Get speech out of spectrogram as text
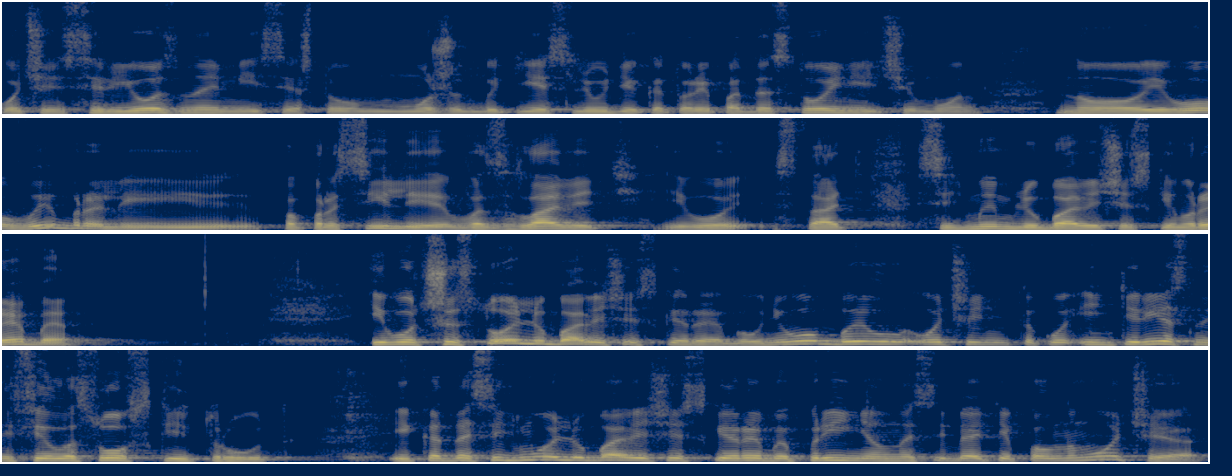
очень серьезная миссия, что, может быть, есть люди, которые подостойнее, чем он, но его выбрали и попросили возглавить его, стать седьмым Любавическим Рэбе – и вот шестой Любавический Рэбе, у него был очень такой интересный философский труд. И когда седьмой Любавический Рэбе принял на себя эти полномочия,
